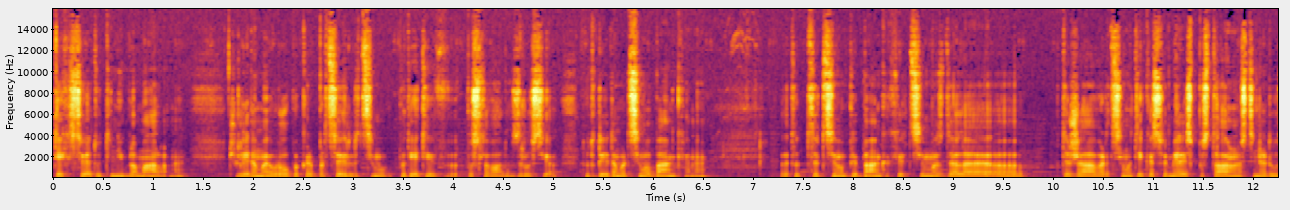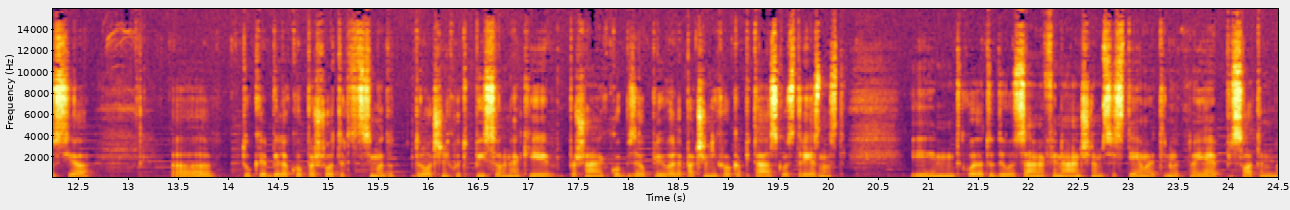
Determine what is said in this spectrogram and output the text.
teh seveda tudi ni bilo malo. Ne? Če gledamo Evropo, kar precej recimo, podjetij poslovalo z Rusijo, tudi gledamo recimo banke. Ne? Tudi recimo pri bankah je recimo zdaj le uh, težava, recimo te, ki so imeli izpostavljenosti na Rusijo. Uh, Tukaj bi lahko prišlo recimo, do določenih odpisov, ne, ki vprašanje, kako bi zdaj vplivali pač na njihovo kapitalsko ustreznost. Uh, In tako da tudi v samem finančnem sistemu je trenutno je prisoten,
